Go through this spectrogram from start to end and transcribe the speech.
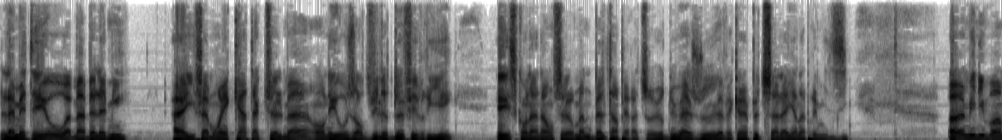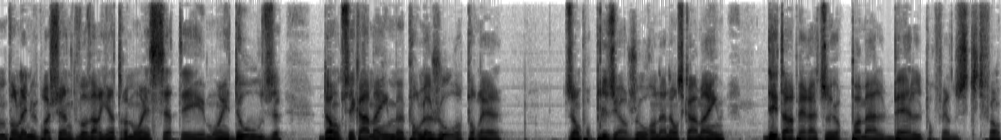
La météo, ma belle amie. Il fait moins 4 actuellement. On est aujourd'hui le 2 février. Et ce qu'on annonce, c'est vraiment une belle température. Nuageux avec un peu de soleil en après-midi. Un minimum pour la nuit prochaine qui va varier entre moins 7 et moins 12. Donc, c'est quand même pour le jour, pour le, disons pour plusieurs jours, on annonce quand même des températures pas mal belles pour faire du ski de fond.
